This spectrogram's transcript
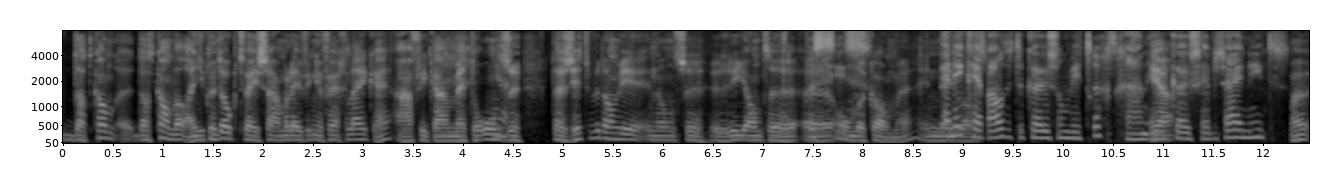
dat, kan, eh, dat kan wel. En je kunt ook twee samenlevingen vergelijken. Hè? Afrika met de onze. Daar zitten we dan weer in onze riante eh, onderkomen. Hè? In En Nederland. ik heb altijd de keuze om weer terug te gaan. En Ja. die keuze hebben zij niet. Maar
